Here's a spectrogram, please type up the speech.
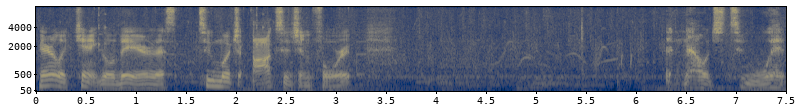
Apparently can't go there. That's too much oxygen for it. And now it's too wet.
